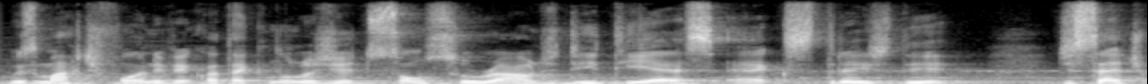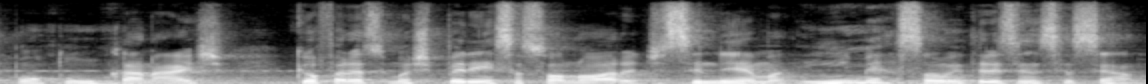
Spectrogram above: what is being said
O smartphone vem com a tecnologia de som Surround DTS-X 3D de 7.1 canais, que oferece uma experiência sonora de cinema em imersão em 360,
